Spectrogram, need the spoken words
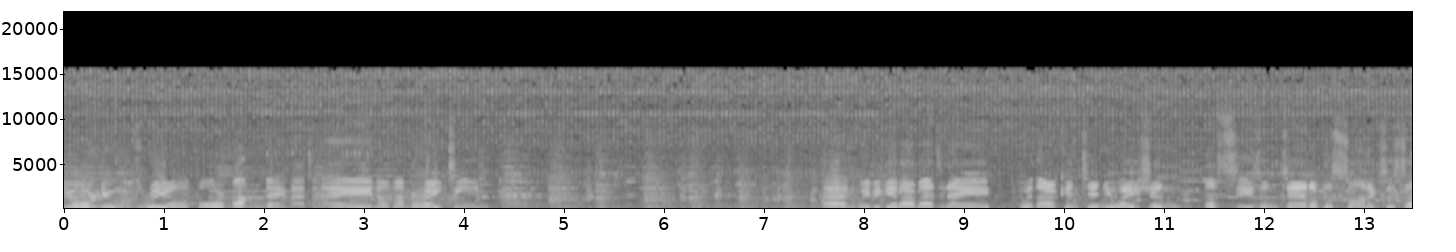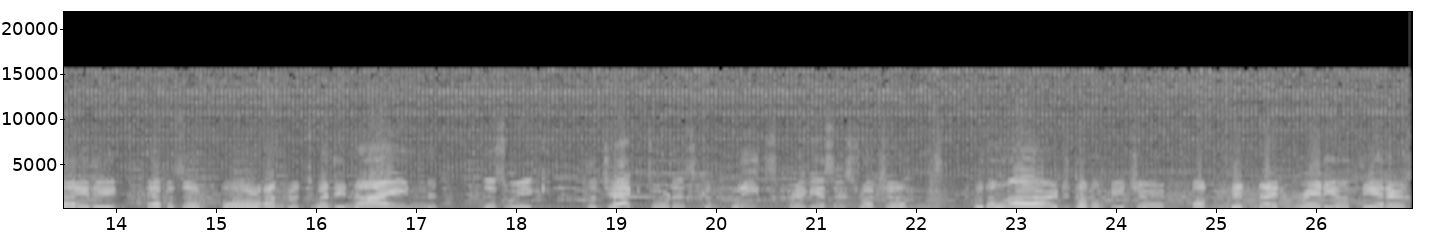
your newsreel for Monday matinee, November 18th. And we begin our matinee with our continuation of season 10 of the Sonic Society, episode 429. This week, the Jack Tortoise completes previous instructions with a large double feature of Midnight Radio Theater's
